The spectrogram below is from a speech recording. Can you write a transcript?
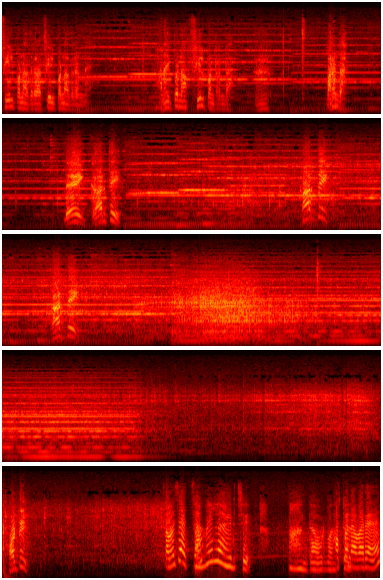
ஃபீல் பண்ணாதரா ஃபீல் பண்ணாதரன்னு ஆனா இப்ப நான் ஃபீல் பண்றேன்டா. வரண்டா டேய் கார்த்திக். கார்த்திக். கார்த்திக். பாட்டி. சமைச்சா சமையல் ஆயிடுச்சு அந்த அவர் வந்து நான் வரேன்.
